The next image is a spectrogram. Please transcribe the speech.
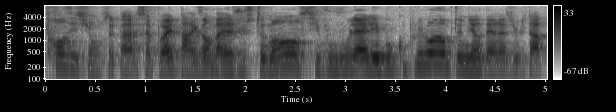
transition. ça peut être par exemple, bah, justement, si vous voulez aller beaucoup plus loin, obtenir des résultats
